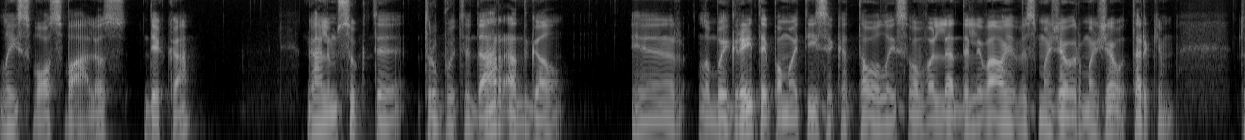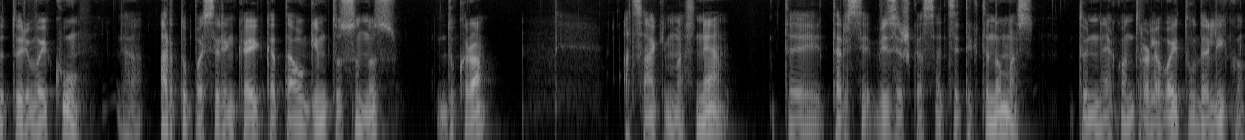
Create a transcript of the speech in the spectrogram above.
laisvos valios dėka, galim sukti truputį dar atgal ir labai greitai pamatysi, kad tavo laisva valia dalyvauja vis mažiau ir mažiau, tarkim, tu turi vaikų, ar tu pasirinkai, kad tau gimtų sunus, dukra? Atsakymas ne. Tai tarsi visiškas atsitiktinumas. Tu nekontroliavai tų dalykų.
